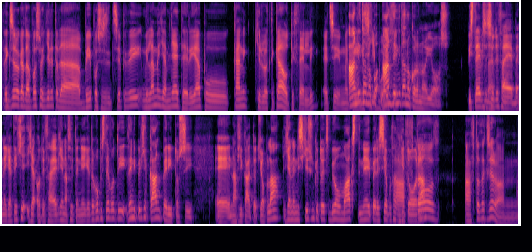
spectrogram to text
δεν ξέρω κατά πόσο γίνεται να μπει υπό συζήτηση, επειδή μιλάμε για μια εταιρεία που κάνει κυριολεκτικά ό,τι θέλει. Έτσι, με αν, την ήταν ο, αν έχει. δεν ήταν ο κορονοϊός, πιστεύεις ναι. εσύ ότι θα έμπαινε, γιατί είχε, για, ότι θα έβγαινε αυτή η ταινία, γιατί εγώ πιστεύω ότι δεν υπήρχε καν περίπτωση ε, να βγει κάτι τέτοιο. Απλά για να ενισχύσουν και το HBO Max, τη νέα υπηρεσία που θα βγει αυτό, τώρα. Αυτό δεν ξέρω αν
